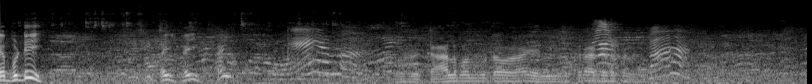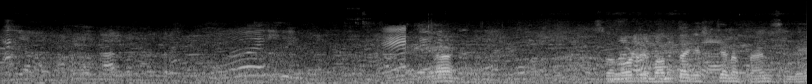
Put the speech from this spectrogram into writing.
ಏ ಬುಡ್ಡಿ! ಐ ಐ ಐ. ನೋಡ್ರಿ ಕಾಲು ಬಂದ್ಬಿಟ್ಟವ ಎಲ್ಲಿ ಅಡ್ಡಾಡತಾವ ಸೊ ನೋಡ್ರಿ ಮಮತಾಗ ಎಷ್ಟು ಜನ ಫ್ಯಾನ್ಸ್ ಇಲ್ಲಿ.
